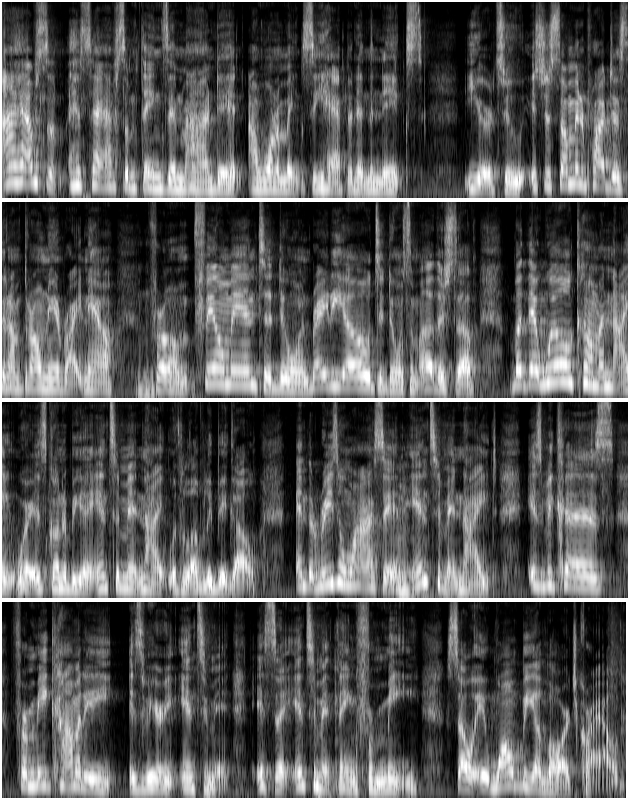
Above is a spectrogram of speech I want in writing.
I have some. Has have some things in mind that I want to make see happen in the next year or two. It's just so many projects that I'm thrown in right now, Mm-hmm. from filming to doing radio to doing some other stuff. But there will come a night where it's going to be an intimate night with Lovely Big O. And the reason why I say an Hmm. intimate night is because for me, comedy is very intimate. It's an intimate thing for me, so it won't be a large crowd.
